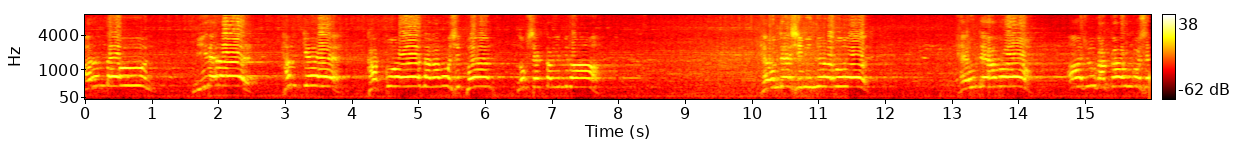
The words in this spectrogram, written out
아름다운 미래를 함께 가꾸어 나가고 싶은 녹색당입니다. 해운대 시민 여러분, 해운대하고 아주 가까운 곳에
